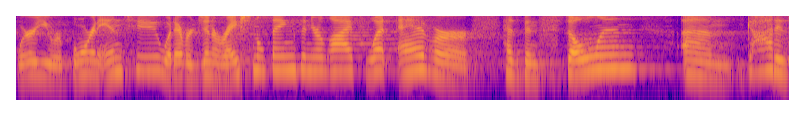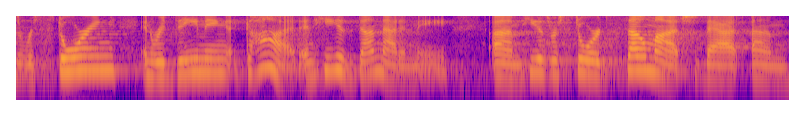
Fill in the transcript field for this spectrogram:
where you were born into, whatever generational things in your life, whatever has been stolen. Um, God is restoring and redeeming God, and He has done that in me. Um, he has restored so much that um,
